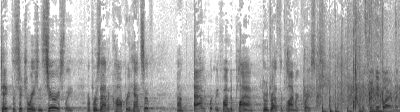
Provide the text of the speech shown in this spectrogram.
take the situation seriously and present a comprehensive and adequately funded plan to address the climate crisis? Minister of the Environment.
